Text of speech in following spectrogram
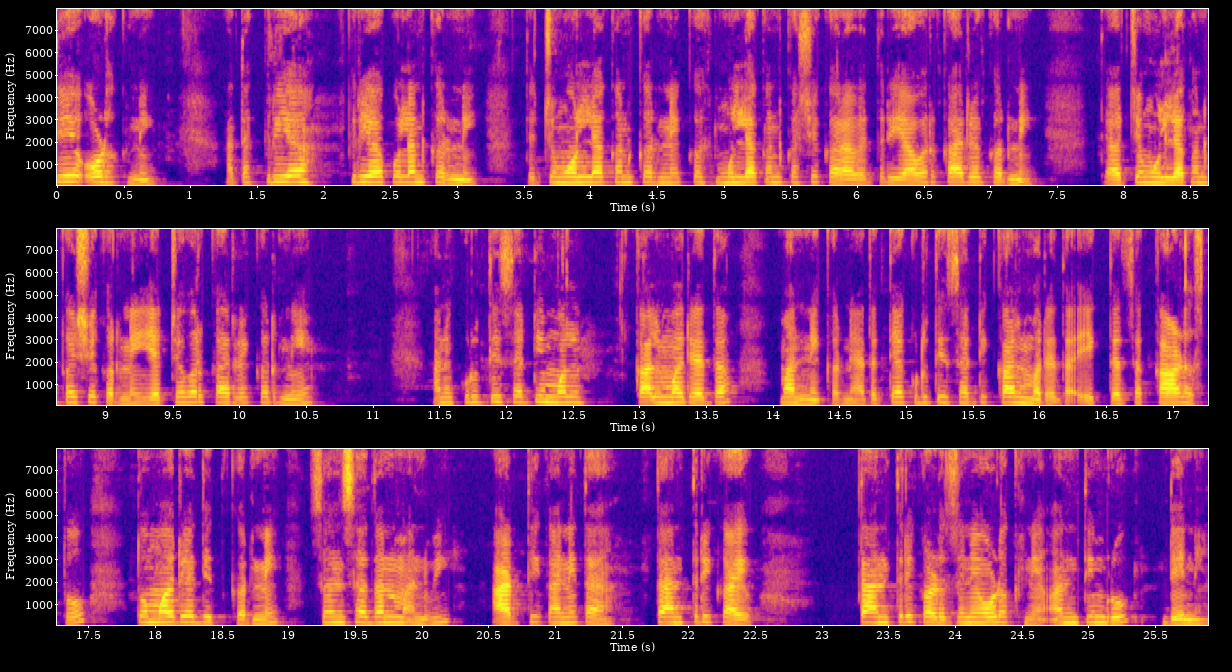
ते ओळखणे. आता क्रिया क्रियापालन करणे. त्याचे मूल्यांकन करणे क मूल्यांकन कसे करावे तर यावर कार्य करणे. त्याचे मूल्यांकन कसे करणे याच्यावर कार्य करणे. आणि कृतीसाठी मल कालमर्यादा मान्य करणे. आता त्या कृतीसाठी कालमर्यादा एक त्याचा काळ असतो. तो मर्यादित करणे संसाधन मानवी आर्थिक आणि ता तांत्रिक आय तांत्रिक अडचणी ओळखणे अंतिम रूप देणे.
